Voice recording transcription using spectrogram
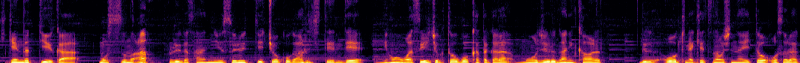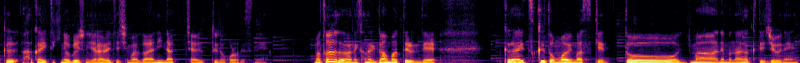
危険だっていうか、もうそのアップルが参入するっていう兆候がある時点で、日本は垂直統合型からモジュール側に変わる大きな決断をしないと、おそらく破壊的なオベーションにやられてしまう側になっちゃうっていうところですね。まあ、トヨタはね、かなり頑張ってるんで、食らいつくと思いますけど、まあ、でも長くて10年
